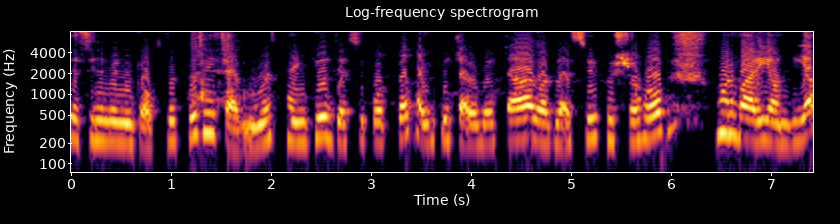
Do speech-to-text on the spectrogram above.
ਜੈਸੀ ਨੇ ਮੈਨੂੰ ਟੌਪ ਦਿੱਤਾ ਸੀ, ਚਾਰੂ ਨੂੰ। ਥੈਂਕ ਯੂ ਜੈਸੀ ਪੁੱਤ ਥੈਂਕ ਯੂ ਚਾਰੂ ਬੇਟਾ ਗॉड ਬlesਸ ਯੂ ਖੁਸ਼ ਰਹੋ। ਹੁਣ ਵਾਰੀ ਆਉਂਦੀ ਆ।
